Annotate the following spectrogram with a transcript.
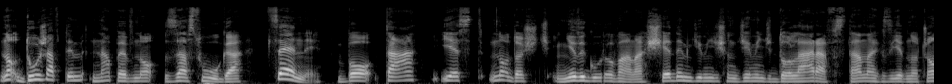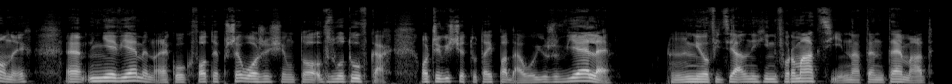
No, duża w tym na pewno zasługa ceny, bo ta jest no dość niewygórowana, 7,99 dolara w Stanach Zjednoczonych. E, nie wiemy na jaką kwotę przełoży się to w złotówkach. Oczywiście tutaj padało już wiele nieoficjalnych informacji na ten temat.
